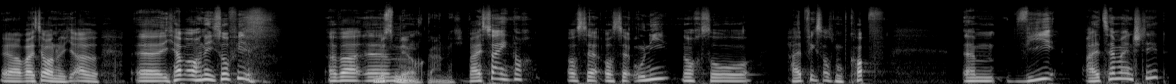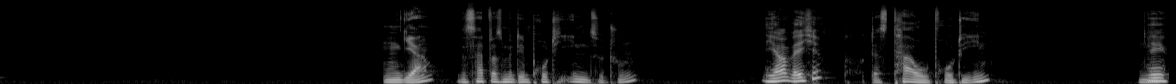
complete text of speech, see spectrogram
Ja, weiß ich auch nicht. Also, äh, ich habe auch nicht so viel. Aber ähm, Müssen wir auch gar nicht. Weißt du eigentlich noch aus der, aus der Uni, noch so halbwegs aus dem Kopf, ähm, wie Alzheimer entsteht? Ja, das hat was mit den Proteinen zu tun. Ja, welche? Das Tau-Protein. Nee.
